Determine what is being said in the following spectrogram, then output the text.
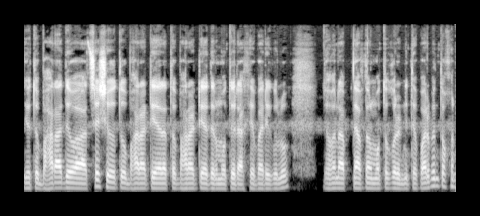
যেহেতু ভাড়া দেওয়া আছে, সেহেতু ভাড়াটিয়ারা তো ভাড়াটিয়াদের মতোই রাখে বাড়িগুলো। যখন আপনি আপনার মতো করে নিতে পারবেন, তখন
